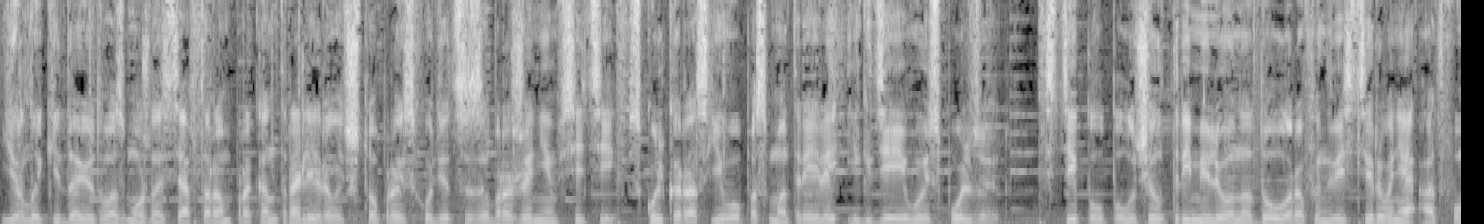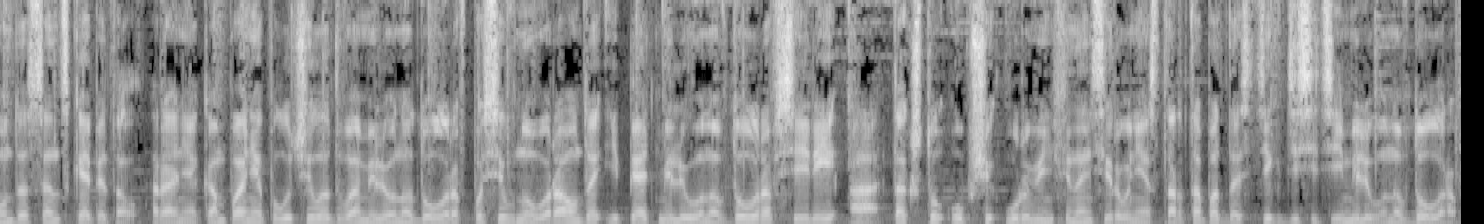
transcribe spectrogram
Ярлыки дают возможность авторам проконтролировать, что происходит с изображением в сети, сколько раз его посмотрели и где его используют. Стипл получил 3 миллиона долларов инвестирования от фонда Sense Capital. Ранее компания получила 2 миллиона долларов посевного раунда и 5 миллионов долларов серии А, так что общий уровень финансирования стартапа достиг 10 миллионов долларов.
